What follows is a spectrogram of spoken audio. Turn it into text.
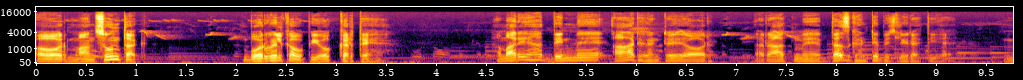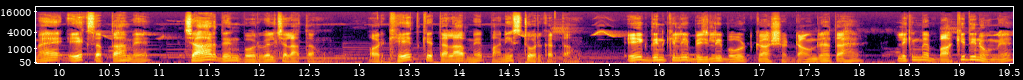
और मानसून तक बोरवेल का उपयोग करते हैं। हमारे यहाँ दिन में आठ घंटे और रात में दस घंटे बिजली रहती है। मैं एक सप्ताह में चार दिन बोरवेल चलाता हूँ और खेत के तालाब में पानी स्टोर करता हूँ। एक दिन के लिए बिजली बोर्ड का शटडाउन रहता है, लेकिन मैं बाकी दिनों में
